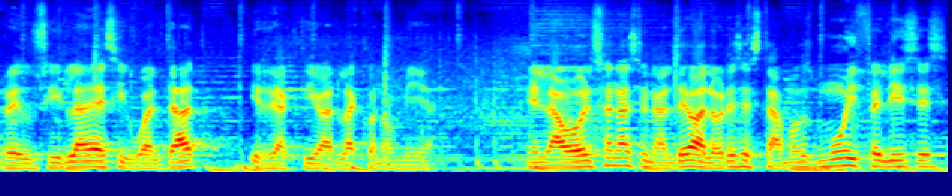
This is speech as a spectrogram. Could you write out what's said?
reducir la desigualdad y reactivar la economía. En la Bolsa Nacional de Valores estamos muy felices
